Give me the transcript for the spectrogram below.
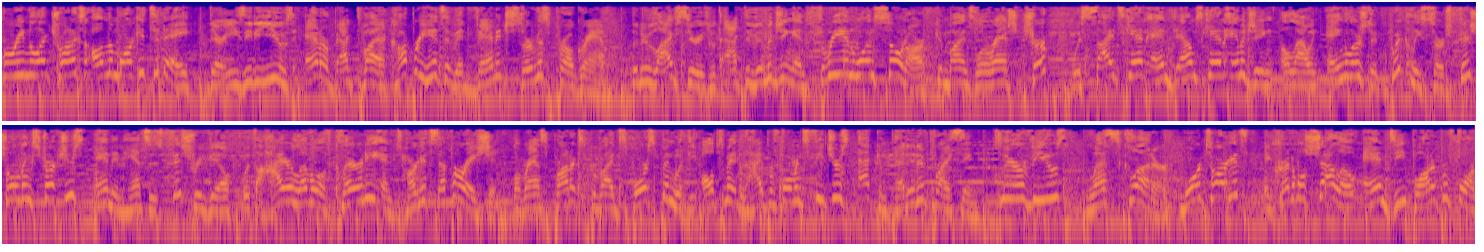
marine electronics on the market today. They're easy to use and are backed by a comprehensive advantage service program. The new Live series with active imaging and 3-in-1 sonar combines Lowrance Chirp with side scan and down scan imaging, allowing anglers to quickly search fish holding structures and enhances fish reveal with a higher level of clarity and target separation. Lowrance products provide sportsmen with the ultimate and high performance features at competitive pricing. Clearer views, less clutter, more targets, incredible shallow and deep water performance.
